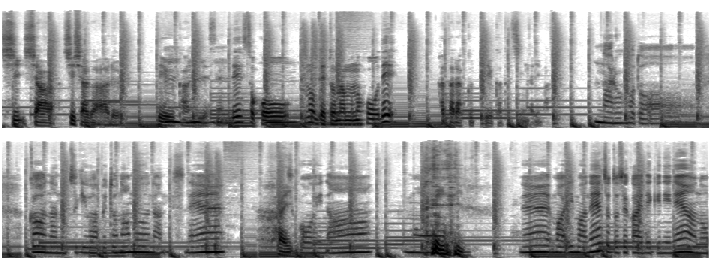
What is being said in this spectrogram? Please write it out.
支社支社があるっていう感じですね。でそこのベトナムの方で働くっていう形になります。なるほど。ガーナの次はベトナムなんですね。はい。すごいな。もう ねまあ今ねちょっと世界的にねあの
